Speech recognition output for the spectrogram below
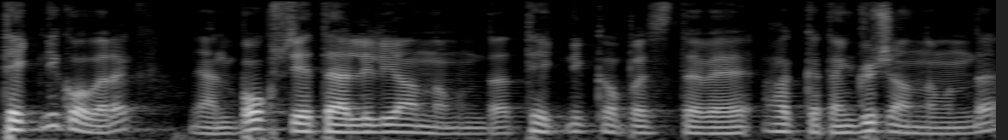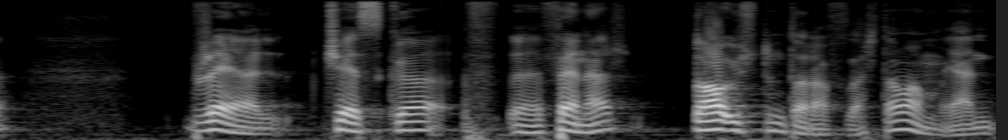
Teknik olarak yani boks yeterliliği anlamında, teknik kapasite ve hakikaten güç anlamında Real, Ceska, F- Fener daha üstün taraflar tamam mı? Yani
